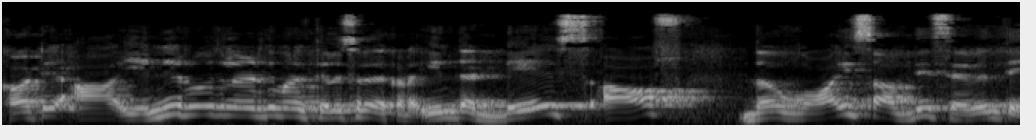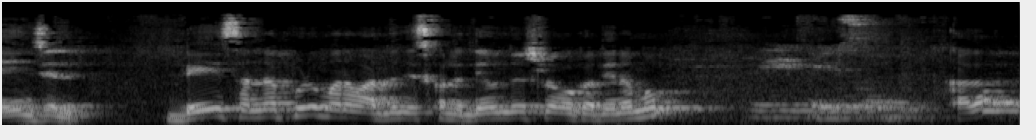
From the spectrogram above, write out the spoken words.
కాబట్టి ఆ ఎన్ని రోజులు అనేది మనకు తెలుసు అక్కడ. In the days of the voice of the seventh angel days అన్నప్పుడు మనం అర్థం చేసుకోవాలి. దేవుని దృష్టిలో ఒక దినము కదా.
